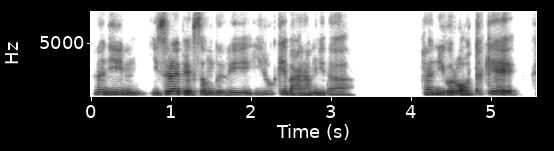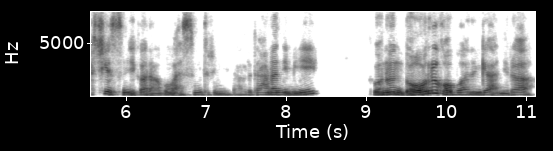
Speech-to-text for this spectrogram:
하나님, 이스라엘 백성들이 이렇게 말합니다. 하나님 이거를 어떻게 하시겠습니까? 라고 말씀드립니다. 그런데 하나님이 그거는 너를 거부하는 게 아니라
